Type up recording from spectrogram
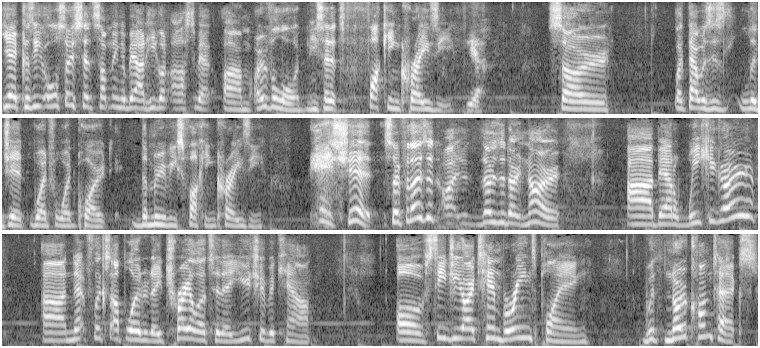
Yeah, because he also said something about he got asked about um, Overlord, and he said it's fucking crazy. Yeah. So, like, that was his legit word for word quote. The movie's fucking crazy. Yeah, shit. So for those that uh, those that don't know, uh, about a week ago, uh, Netflix uploaded a trailer to their YouTube account of CGI tambourines playing with no context.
